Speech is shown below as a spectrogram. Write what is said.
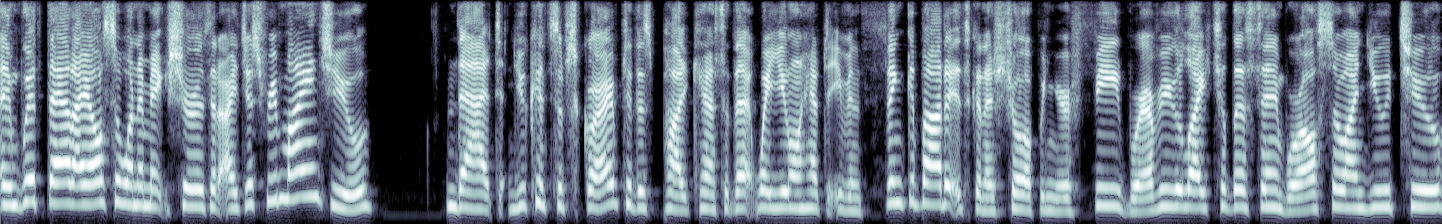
And with that, I also want to make sure that I just remind you that you can subscribe to this podcast. So that way you don't have to even think about it. It's going to show up in your feed wherever you like to listen. We're also on YouTube.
